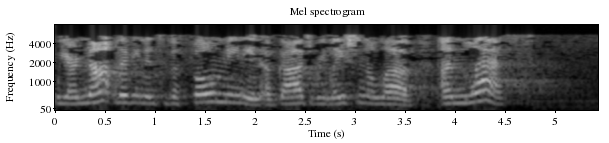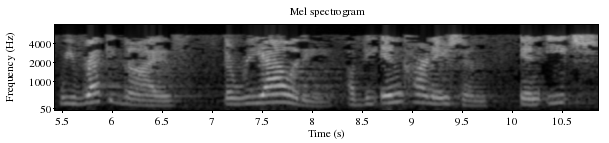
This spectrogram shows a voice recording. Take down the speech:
we are not living into the full meaning of God's relational love unless we recognize the reality of the incarnation in each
